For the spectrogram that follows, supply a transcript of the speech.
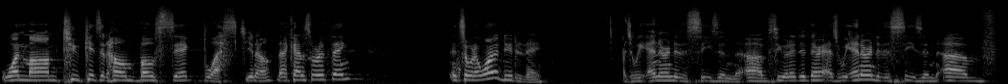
one mom, two kids at home, both sick, blessed, you know, that kind of sort of thing. And so, what I want to do today, as we enter into the season of, see what I did there? As we enter into the season of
